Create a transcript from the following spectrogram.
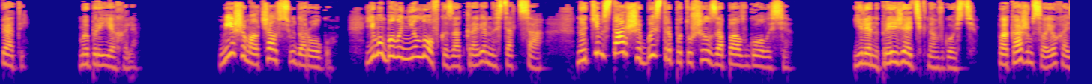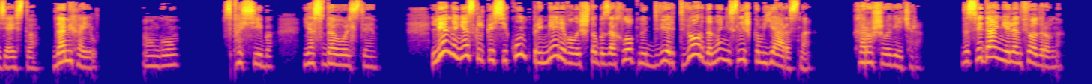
Пятый. Мы приехали. Миша молчал всю дорогу. Ему было неловко за откровенность отца, но Ким-старший быстро потушил запал в голосе. «Елена, приезжайте к нам в гости. Покажем свое хозяйство. Да, Михаил?» «Угу. Спасибо. Я с удовольствием». Лена несколько секунд примеривалась, чтобы захлопнуть дверь твердо, но не слишком яростно. «Хорошего вечера». «До свидания, Елена Федоровна».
